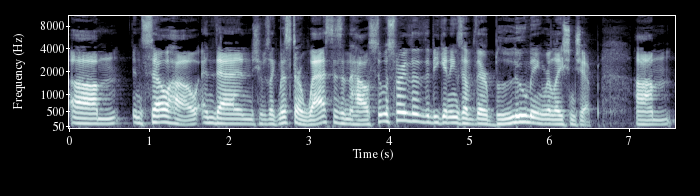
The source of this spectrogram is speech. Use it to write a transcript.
um, in Soho. And then she was like, Mr. West is in the house. It was sort of the, the beginnings of their blooming relationship um,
